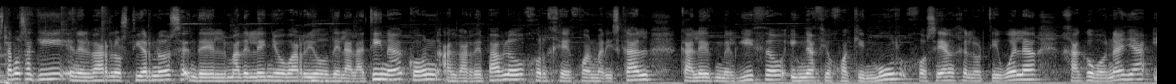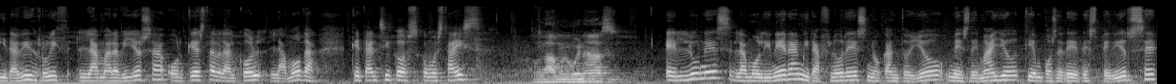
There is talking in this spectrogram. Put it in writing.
Estamos aquí en el bar Los Tiernos del madrileño barrio de La Latina con Alvar de Pablo, Jorge Juan Mariscal, Caled Melguizo, Ignacio Joaquín Mur, José Ángel Ortiguela, Jacobo Naya y David Ruiz, la maravillosa Orquesta del Alcohol La Moda. ¿Qué tal chicos? ¿Cómo estáis? Hola, muy buenas. El lunes, La Molinera, Miraflores, No Canto Yo, Mes de Mayo, Tiempos de Despedirse,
